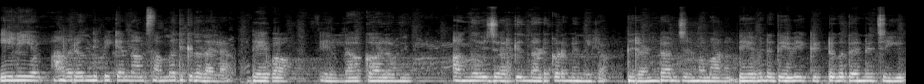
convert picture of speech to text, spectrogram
ഇനിയും അവരൊന്നിപ്പിക്കാൻ നാം സമ്മതിക്കുന്നതല്ല. ദേവ എല്ലാ കാലവും അങ്ങ് വിചാരിക്കുന്നത് നടക്കണമെന്നില്ല. ഇത് രണ്ടാം ജന്മമാണ്. ദേവന് ദേവിയെ കിട്ടുക തന്നെ ചെയ്യും.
